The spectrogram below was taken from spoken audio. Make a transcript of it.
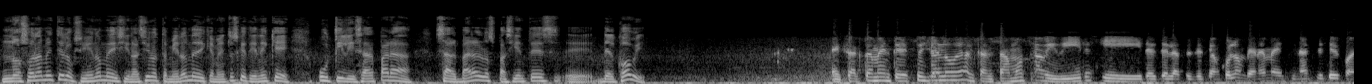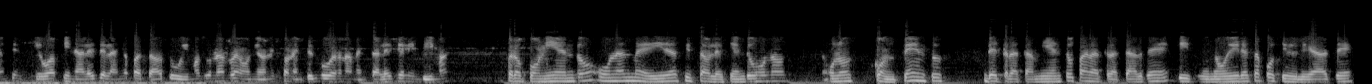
No solamente el oxígeno medicinal, sino también los medicamentos que tienen que utilizar para salvar a los pacientes eh, del COVID. Exactamente, esto ya lo alcanzamos a vivir y desde la Asociación Colombiana de Medicina Crítica y Intensivo a finales del año pasado tuvimos unas reuniones con entes gubernamentales y el INVIMA proponiendo unas medidas y estableciendo unos, unos consensos de tratamiento para tratar de disminuir esa posibilidad de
